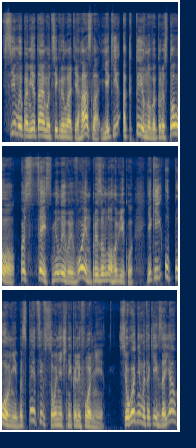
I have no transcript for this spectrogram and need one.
Всі ми пам'ятаємо ці крилаті гасла, які активно використовував ось цей сміливий воїн призовного віку, який у повній безпеці в сонячній Каліфорнії. Сьогодні ми таких заяв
